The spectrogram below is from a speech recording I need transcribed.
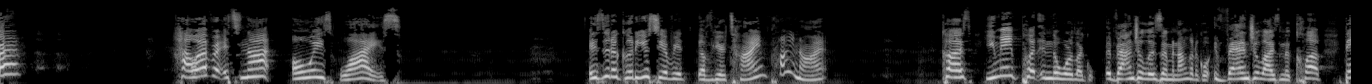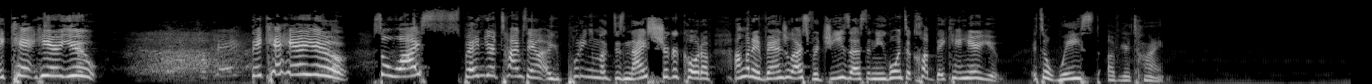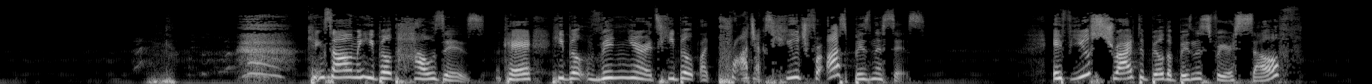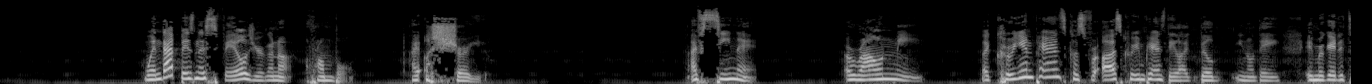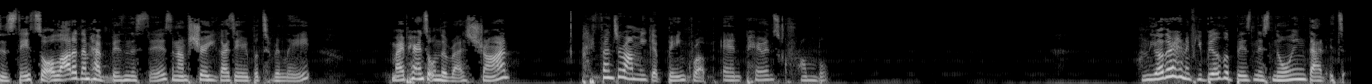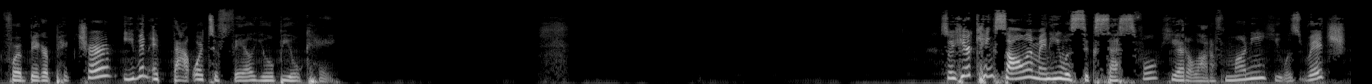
however, it's not always wise. Is it a good use of your, of your time? Probably not. Cause you may put in the word like evangelism and I'm gonna go evangelize in the club. They can't hear you. Okay? They can't hear you. So why spend your time saying, oh, are you putting in like this nice sugar coat of, I'm gonna evangelize for Jesus and you go into club, they can't hear you. It's a waste of your time. King Solomon, he built houses, okay? He built vineyards. He built like projects huge for us businesses. If you strive to build a business for yourself, when that business fails, you're gonna crumble. I assure you. I've seen it around me. Like Korean parents, because for us, Korean parents, they like build, you know, they immigrated to the States. So a lot of them have businesses, and I'm sure you guys are able to relate. My parents own the restaurant. My friends around me get bankrupt, and parents crumble. On the other hand, if you build a business knowing that it's for a bigger picture, even if that were to fail, you'll be okay. So here, King Solomon, he was successful. He had a lot of money. He was rich.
